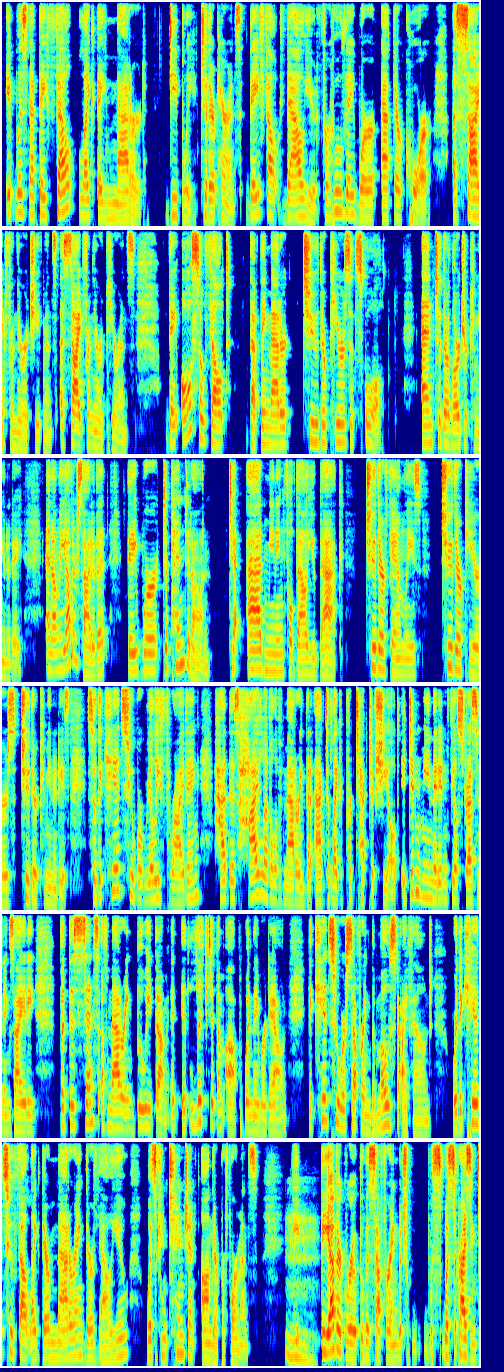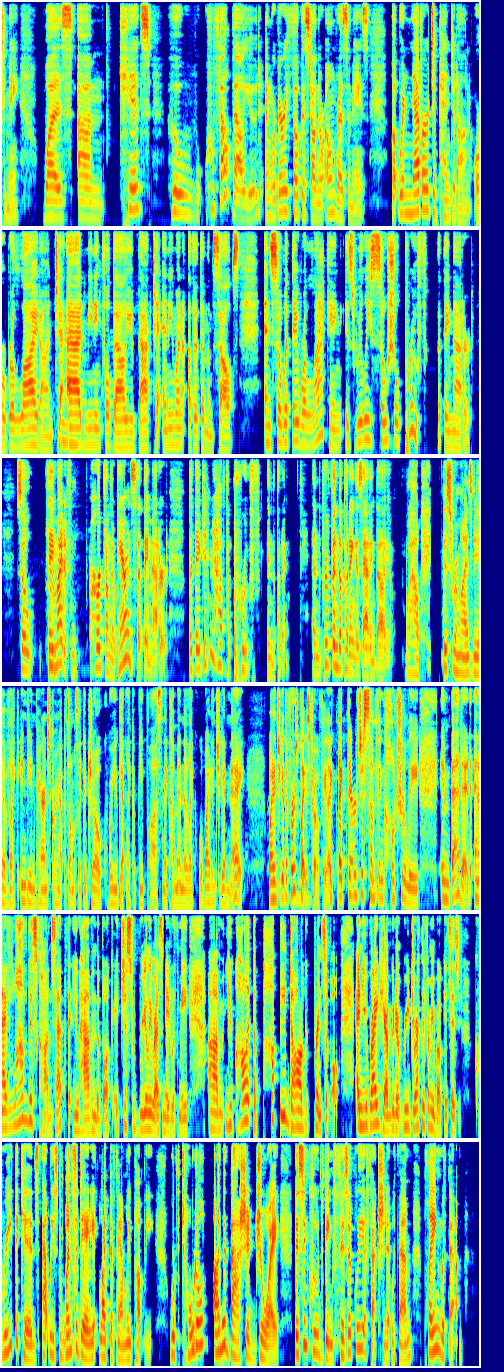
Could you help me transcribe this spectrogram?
it was that they felt like they mattered deeply to their parents. They felt valued for who they were at their core, aside from their achievements, aside from their appearance. They also felt that they mattered to their peers at school and to their larger community. And on the other side of it, they were depended on to add meaningful value back to their families, to their peers, to their communities. So the kids who were really thriving had this high level of mattering that acted like a protective shield. It didn't mean they didn't feel stress and anxiety, but this sense of mattering buoyed them. It, it lifted them up when they were down. The kids who were suffering the most, I found, were the kids who felt like their mattering, their value was contingent on their performance. The, mm. the other group who was suffering, which was, was surprising to me, was um, kids who who felt valued and were very focused on their own resumes, but were never depended on or relied on to mm. add meaningful value back to anyone other than themselves. And so what they were lacking is really social proof that they mattered. So they hmm. might have heard from their parents that they mattered, but they didn't have the proof in the pudding. And the proof in the pudding is adding value. Wow. This reminds me of like Indian parents growing up. It's almost like a joke where you get like a B plus and they come in, they're like, well, why didn't you get an A? Why didn't you get the first place mm-hmm. trophy? Like, like there's just something culturally embedded. And I love this concept that you have in the book. It just really resonated with me. Um, you call it the puppy dog principle. And you write here, I'm going to read directly from your book. It says, greet the kids at least once a day like the family puppy with total unabashed joy. This includes being physically affectionate with them, playing with them,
